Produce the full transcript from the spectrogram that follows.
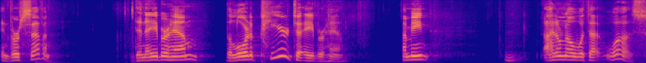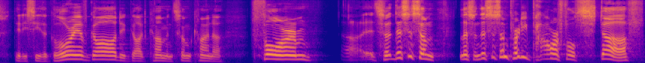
In verse 7, then Abraham, the Lord appeared to Abraham. I mean, I don't know what that was. Did he see the glory of God? Did God come in some kind of form? Uh, so this is some, listen, this is some pretty powerful stuff.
